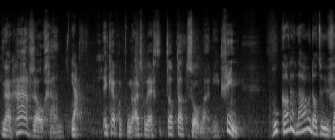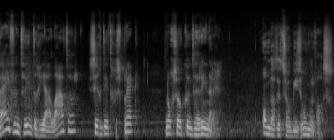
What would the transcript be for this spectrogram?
naar haar zou gaan. Ja. Ik heb haar toen uitgelegd dat dat zomaar niet ging. Hoe kan het nou dat u 25 jaar later zich dit gesprek nog zo kunt herinneren? Omdat het zo bijzonder was.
